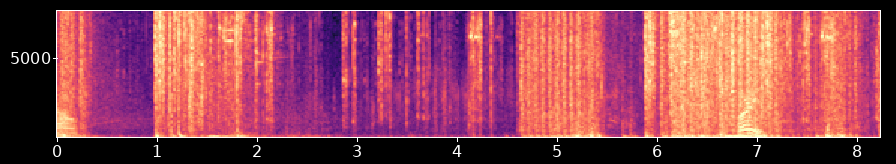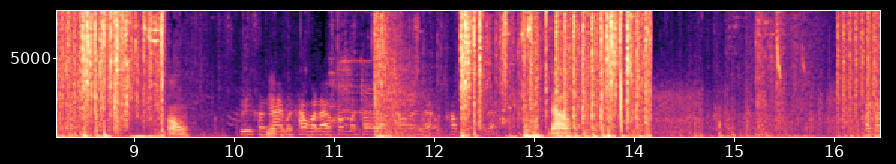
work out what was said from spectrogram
ดาวเฮ้ย เอ้า เฮ้ยข้างในมันเข้ามาแล้วเข้ามาเข้าแล้วเข้ามาแล้วเข้ามาข้างในแล้วดาว ข้างใน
